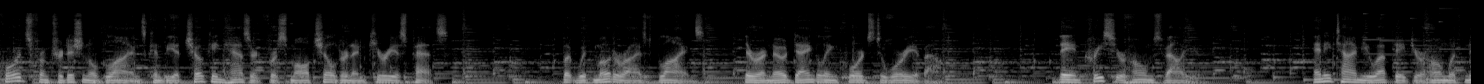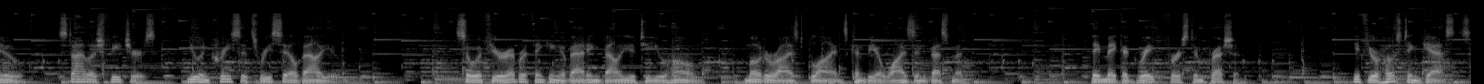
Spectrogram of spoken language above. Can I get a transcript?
Cords from traditional blinds can be a choking hazard for small children and curious pets. But with motorized blinds, there are no dangling cords to worry about. They increase your home's value. Anytime you update your home with new, stylish features, you increase its resale value. So if you're ever thinking of adding value to your home, motorized blinds can be a wise investment. They make a great first impression. If you're hosting guests,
